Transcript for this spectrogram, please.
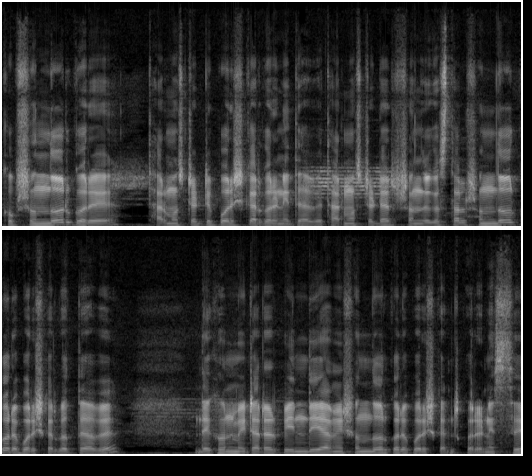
খুব সুন্দর করে থার্মোস্টেটটি পরিষ্কার করে নিতে হবে। থার্মোস্ট্যাটের সংযোগস্থল সুন্দর করে পরিষ্কার করতে হবে। দেখুন, মিটারের পিন দিয়ে আমি সুন্দর করে পরিষ্কার করে নিচ্ছি।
